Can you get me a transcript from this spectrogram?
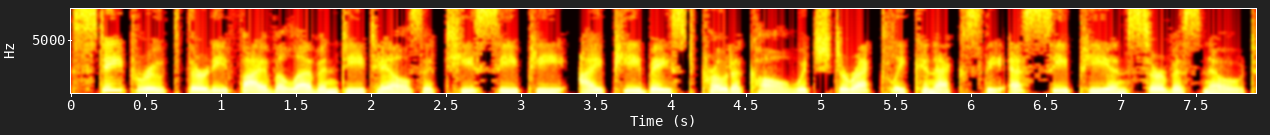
State Route 3511 details a TCP, IP-based protocol which directly connects the SCP and service node.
